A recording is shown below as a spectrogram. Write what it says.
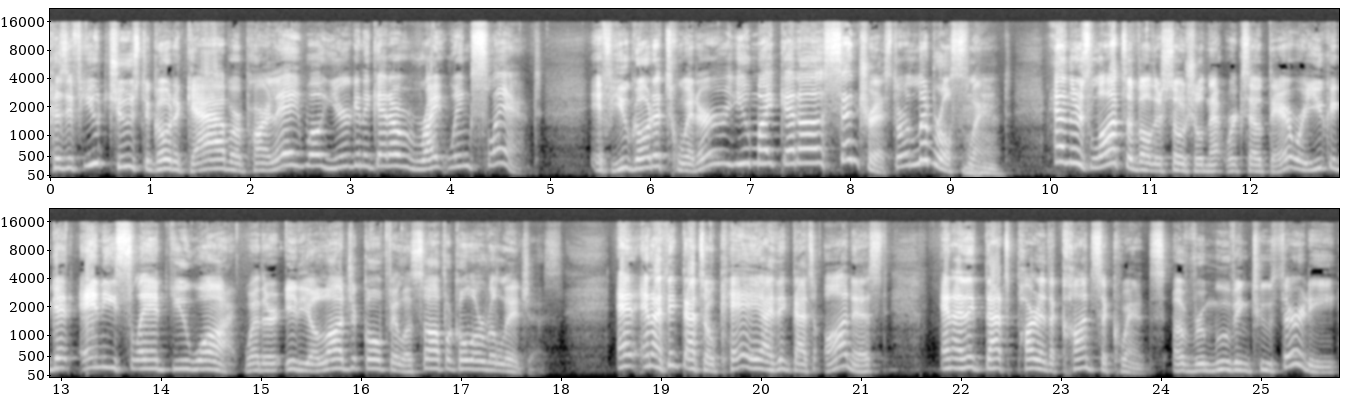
Because if you choose to go to Gab or Parlay, well, you're going to get a right wing slant. If you go to Twitter, you might get a centrist or liberal slant. Mm-hmm. And there's lots of other social networks out there where you could get any slant you want, whether ideological, philosophical, or religious. And, and I think that's okay. I think that's honest. And I think that's part of the consequence of removing 230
